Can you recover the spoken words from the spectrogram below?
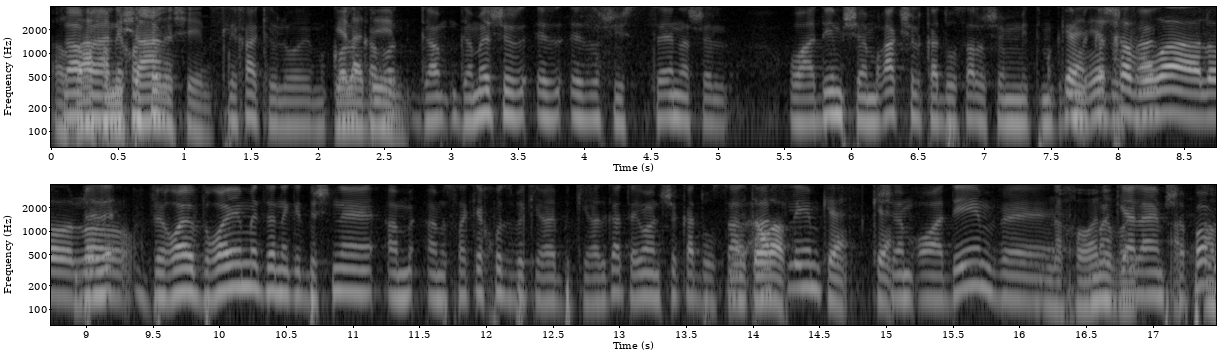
לא, ארבעה, אני חמישה חושב, אנשים. סליחה, כאילו, עם כל ילדים. הכבוד, גם, גם יש איז, איז, איזושהי סצנה של אוהדים שהם רק של כדורסל או שהם מתמקדים כן, בכדורסל. יש חבורה, לא, ו- לא... ורואה, ורואים את זה נגיד בשני המ- המשחקי חוץ בקריית, בקריית גת, היו אנשי כדורסל. אסלים, כן, כן. שהם אוהדים, נכון, ומגיע אבל... להם שאפו, אבל,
